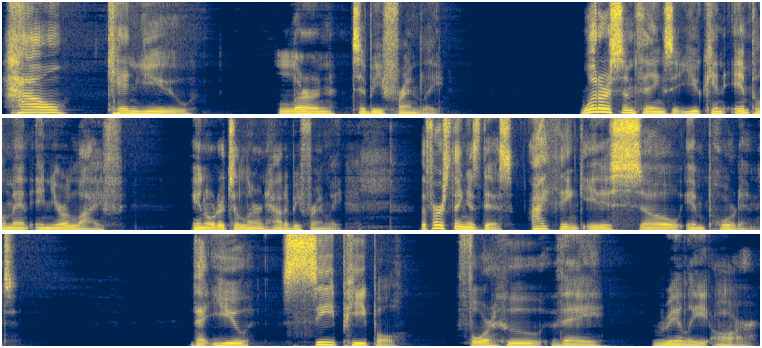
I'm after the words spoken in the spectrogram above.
How can you learn to be friendly? What are some things that you can implement in your life in order to learn how to be friendly? The first thing is this I think it is so important that you see people for who they really are.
